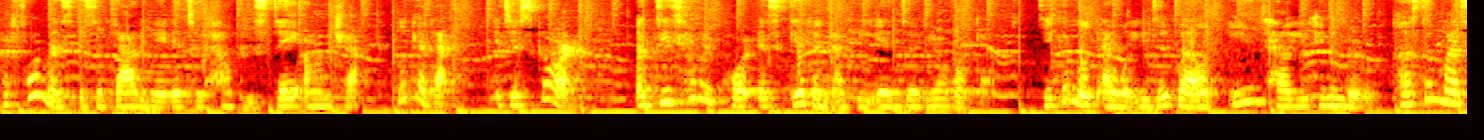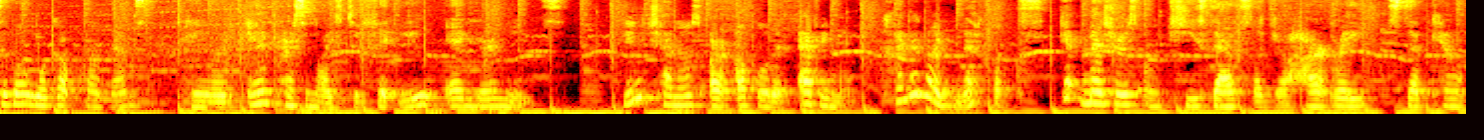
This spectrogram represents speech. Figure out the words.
Performance is evaluated to help you stay on track. Look at that, it's your score. A detailed report is given at the end of your workout. Take a look at what you did well and how you can improve. Customizable workout programs tailored and personalized to fit you and your needs. New channels are uploaded every month, kinda like Netflix. Get measures on key stats like your heart rate, step count,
